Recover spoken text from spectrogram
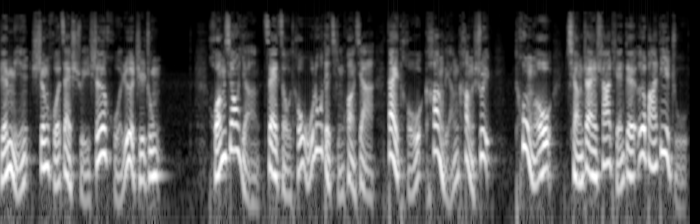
人民生活在水深火热之中。黄萧养在走投无路的情况下，带头抗粮抗税，痛殴抢占沙田的恶霸地主，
